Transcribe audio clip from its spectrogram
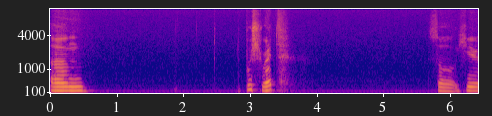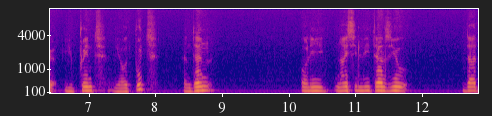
Um, push ret. So here you print the output, and then only nicely tells you that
